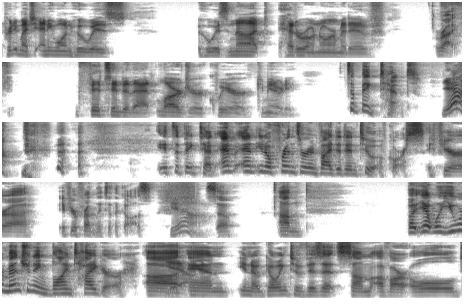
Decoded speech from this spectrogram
pretty much anyone who is who is not heteronormative right, fits into that larger queer community. it's a big tent. Yeah, It's a big tent, and and you know, friends are invited in too, of course, if you're uh, if you're friendly to the cause. yeah. So, um, But yeah, well, you were mentioning Blind Tiger, uh, Yeah. and you know, going to visit some of our old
